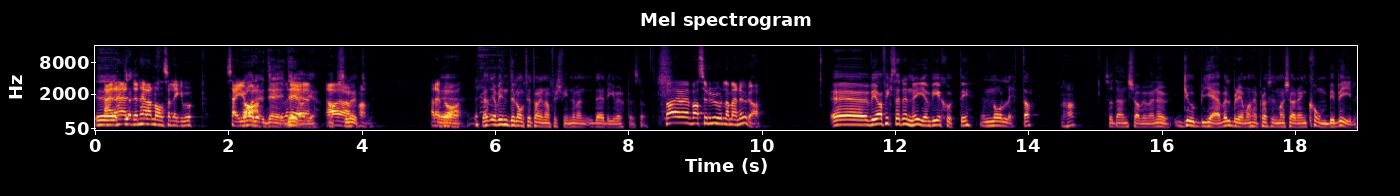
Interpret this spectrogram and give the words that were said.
Eh, Nej den, här, jag- den här annonsen lägger vi upp. Säger Ja, jag. det- det- Men det gör vi. Absolut. Ja, ja, det är bra. eh, jag, jag vet inte hur långt det tar innan han försvinner, men det ligger vi uppe en stund. Vad, vad ska du rulla med nu då? Eh, vi har fixat en ny, en V70, en 01. Jaha. Så den kör vi med nu. Gubbjävel blev man här plötsligt, man körde en kombibil.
